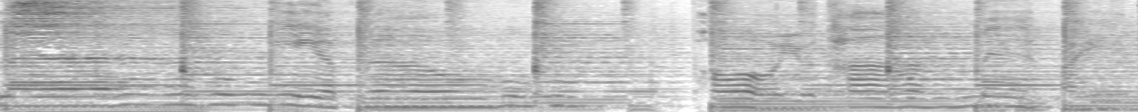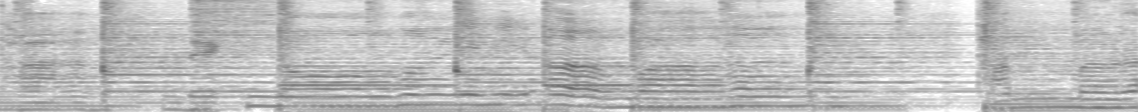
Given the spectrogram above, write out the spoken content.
แล้วเงียบเหงาพ่ออยู่ทางแม่ไปทาง เด็กน้อยอ้างว้างทำอะไร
